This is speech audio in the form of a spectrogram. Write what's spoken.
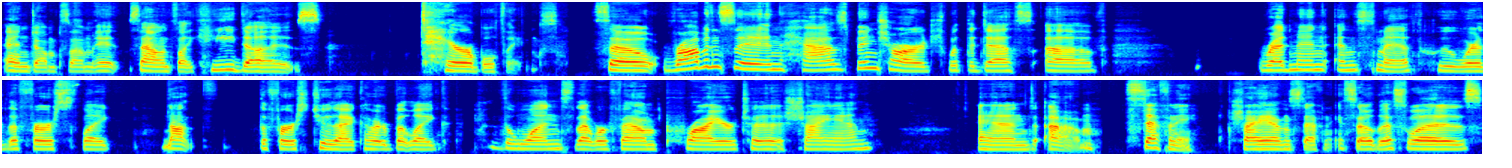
and dumps them. It sounds like he does terrible things. So, Robinson has been charged with the deaths of Redmond and Smith, who were the first, like, not the first two that I covered, but like the ones that were found prior to Cheyenne and um, Stephanie. Cheyenne Stephanie. So, this was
